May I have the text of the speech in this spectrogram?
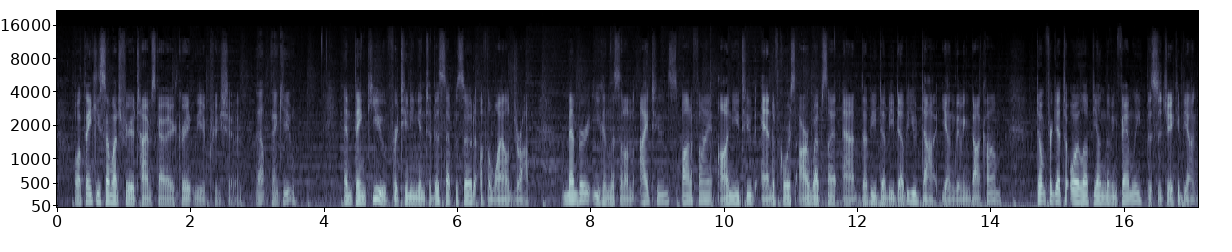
well, thank you so much for your time, Skyler. Greatly appreciate it. Yep. Thank you. And thank you for tuning into this episode of The Wild Drop. Remember, you can listen on iTunes, Spotify, on YouTube, and of course our website at www.youngliving.com. Don't forget to oil up Young Living family. This is Jacob Young,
